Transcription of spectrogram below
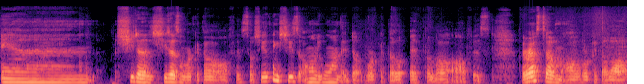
and she does she doesn't work at the law office so she I think she's the only one that don't work at the at the law office. The rest of them all work at the law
